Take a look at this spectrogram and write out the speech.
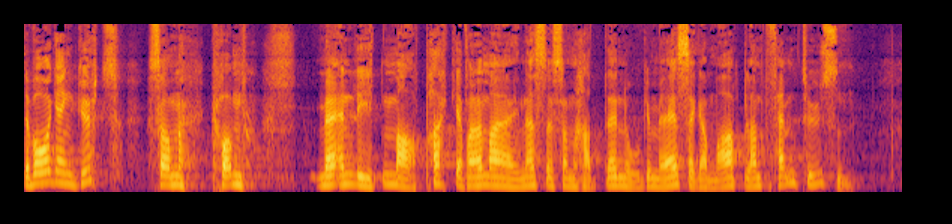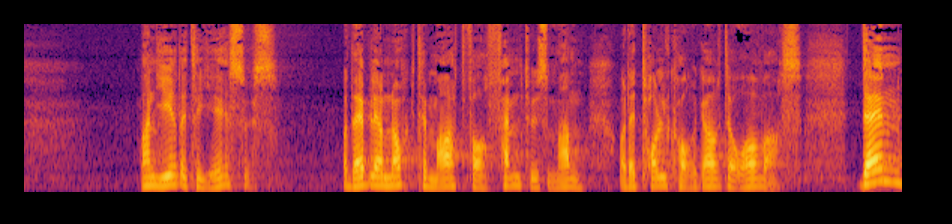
Det var òg en gutt som kom med en liten matpakke. For han var den eneste som hadde noe med seg av mat blant 5000. Og han gir det til Jesus. Og det blir nok til mat for 5000 mann, og det er tolv korger til overs. Den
